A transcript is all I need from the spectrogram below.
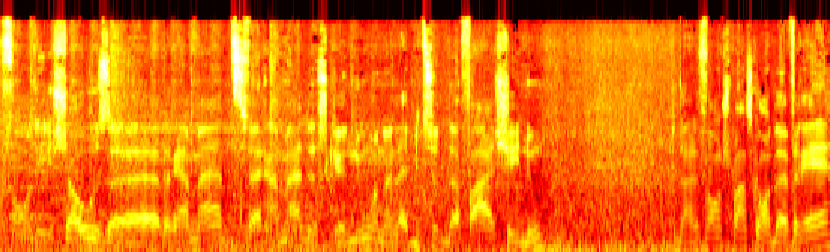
font des choses vraiment différemment de ce que nous, on a l'habitude de faire chez nous. dans le fond, je pense qu'on devrait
